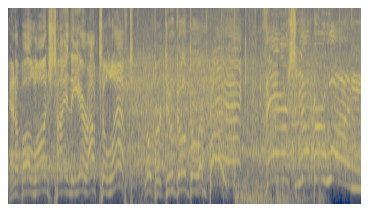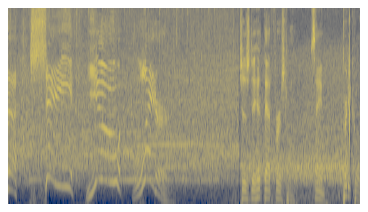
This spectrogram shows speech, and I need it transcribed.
And a ball launched high in the air out to left. Go Verdugo going back. There's number one. See you later. Just to hit that first one. Same. Pretty cool.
